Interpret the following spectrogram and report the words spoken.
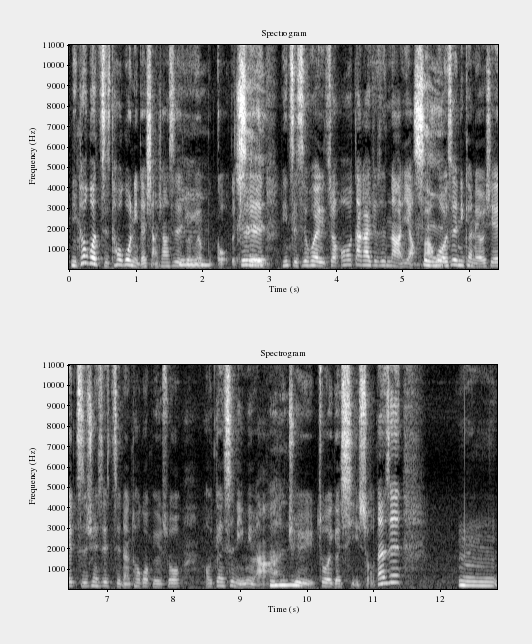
你透过只透过你的想象是远远不够的，就是你只是会就哦，大概就是那样吧，或者是你可能有些资讯是只能透过比如说哦电视里面啊去做一个吸收，但是。嗯，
